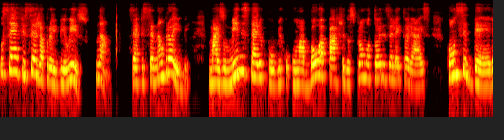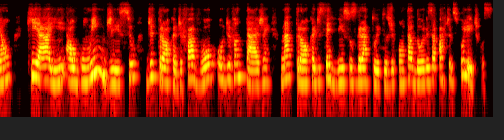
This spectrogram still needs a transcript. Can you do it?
O CFC já proibiu isso? Não. CFC não proíbe mas o Ministério Público, uma boa parte dos promotores eleitorais, consideram que há aí algum indício de troca de favor ou de vantagem na troca de serviços gratuitos de contadores a partidos políticos.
